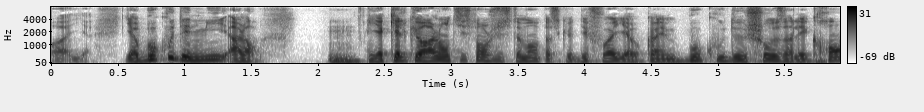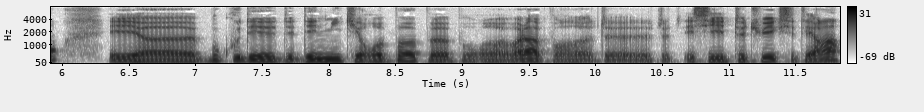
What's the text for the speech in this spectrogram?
a, il y a beaucoup d'ennemis. Alors Mm. il y a quelques ralentissements justement parce que des fois il y a quand même beaucoup de choses à l'écran et euh, beaucoup d'e- d'e- d'ennemis qui repopent pour euh, voilà pour te- te- essayer de te tuer etc.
